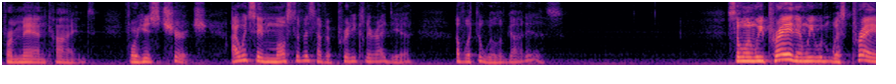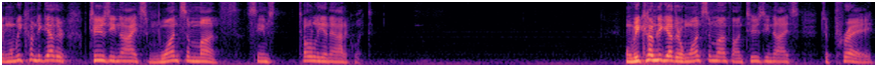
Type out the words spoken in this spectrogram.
for mankind, for His church. I would say most of us have a pretty clear idea of what the will of God is. So when we pray, then we must pray. When we come together Tuesday nights once a month, seems totally inadequate. When we come together once a month on Tuesday nights to pray,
